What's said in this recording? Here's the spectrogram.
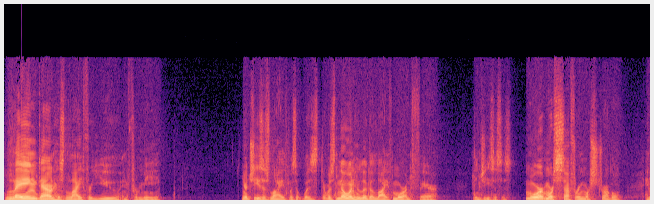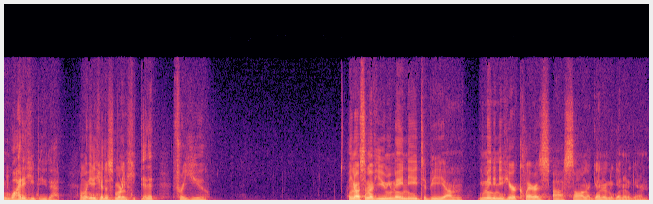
laying down his life for you and for me. You know, Jesus' life was, was there was no one who lived a life more unfair than Jesus's. More, more suffering, more struggle. And why did he do that? I want you to hear this morning. He did it for you. You know, some of you, you may need to be, um, you may need to hear Clara's uh, song again and again and again.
